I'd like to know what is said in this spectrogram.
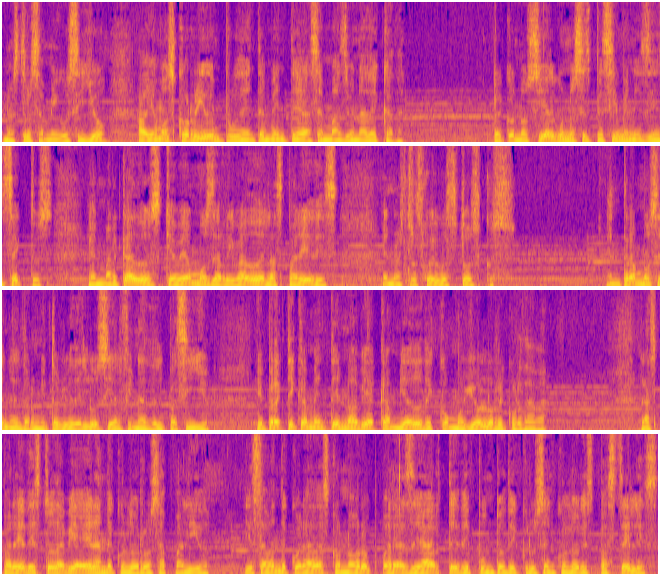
nuestros amigos y yo habíamos corrido imprudentemente hace más de una década. Reconocí algunos especímenes de insectos enmarcados que habíamos derribado de las paredes en nuestros juegos toscos. Entramos en el dormitorio de Lucy al final del pasillo, y prácticamente no había cambiado de como yo lo recordaba. Las paredes todavía eran de color rosa pálido y estaban decoradas con obras de arte de punto de cruz en colores pasteles,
